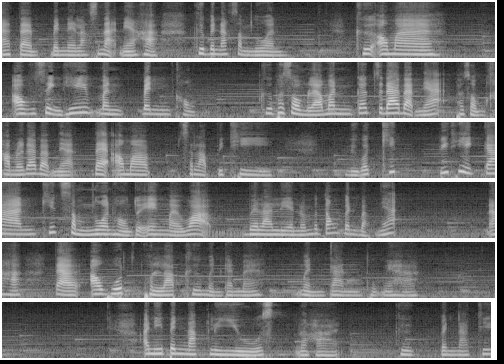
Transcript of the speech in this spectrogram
นะ แต่เป็นในลักษณะเนี้ยค่ะ คือเป็นนักสำนวน คือเอามาเอาสิ่งที่มันเป็นของ คือผสมแล้วมันก็จะได้แบบเนี้ยผสมคำแล้วได้แบบเนี้ยแต่เอามาสลับวิธี หรือว่าคิดวิธีการคิดสำนวนของตัวเองหมายว่าเวลาเรียนแล้วมันต้องเป็นแบบเนี้ยนะคะ แต่เอาพุทผลลัพธ์คือเหมือนกันไหมเหมือนกันถูกไหมคะ อันนี้เป็นนัก reuse นะคะ คือเป็นนักที่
